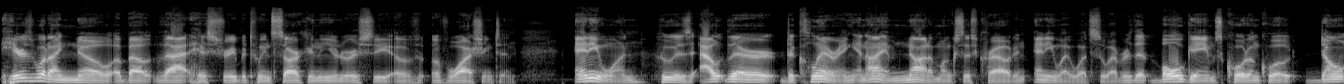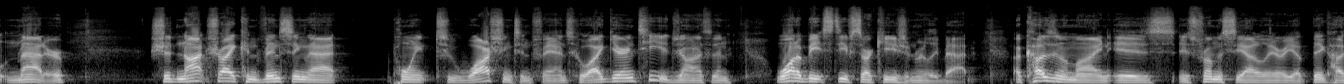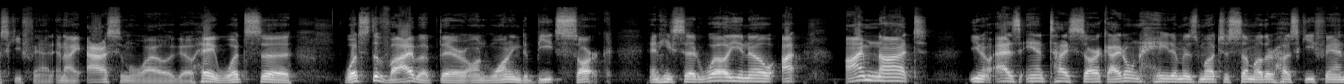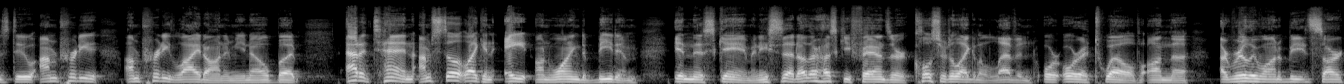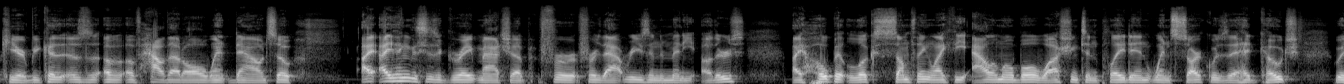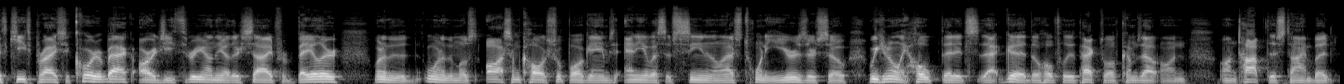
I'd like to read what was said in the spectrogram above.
here's what I know about that history between Sark and the University of, of Washington. Anyone who is out there declaring, and I am not amongst this crowd in any way whatsoever, that bowl games, quote unquote, don't matter, should not try convincing that point to Washington fans, who I guarantee you, Jonathan, want to beat Steve Sarkisian really bad. A cousin of mine is is from the Seattle area, big Husky fan, and I asked him a while ago, "Hey, what's uh, what's the vibe up there on wanting to beat Sark?" And he said, "Well, you know, I I'm not." you know, as anti-Sark, I don't hate him as much as some other Husky fans do. I'm pretty, I'm pretty light on him, you know. But out of 10, I'm still at like an 8 on wanting to beat him in this game. And he said other Husky fans are closer to like an 11 or, or a 12 on the I really want to beat Sark here because of, of how that all went down. So I, I think this is a great matchup for, for that reason and many others. I hope it looks something like the Alamo Bowl Washington played in when Sark was the head coach with Keith Price at quarterback, RG3 on the other side for Baylor. One of the one of the most awesome college football games any of us have seen in the last 20 years or so. We can only hope that it's that good, though hopefully the Pac-12 comes out on on top this time, but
